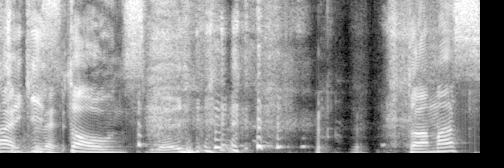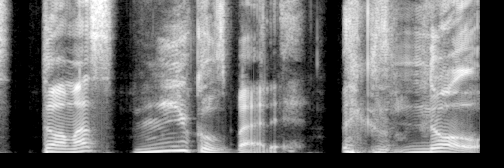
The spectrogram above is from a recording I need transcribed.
Якийсь. Стоунс. Томас. Томас. Ніколсбері. No.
